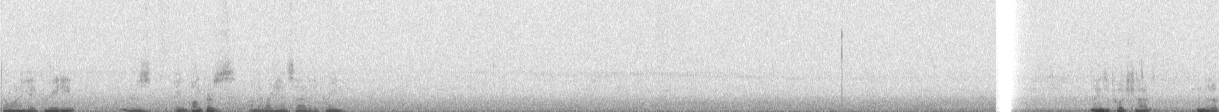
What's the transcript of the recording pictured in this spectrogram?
Don't want to get greedy. There's big bunkers on the right hand side of the green. Lane's approach shot ended up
